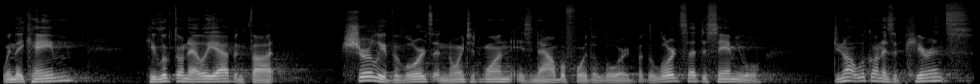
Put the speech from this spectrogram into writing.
When they came, he looked on Eliab and thought, Surely the Lord's anointed one is now before the Lord. But the Lord said to Samuel, Do not look on his appearance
